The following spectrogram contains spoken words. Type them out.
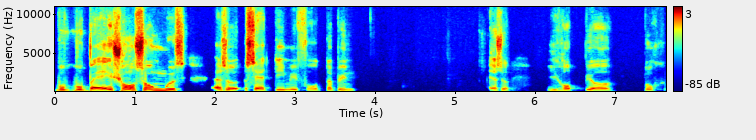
Wo, wobei ich schon sagen muss, also seitdem ich Vater bin, also ich habe ja doch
